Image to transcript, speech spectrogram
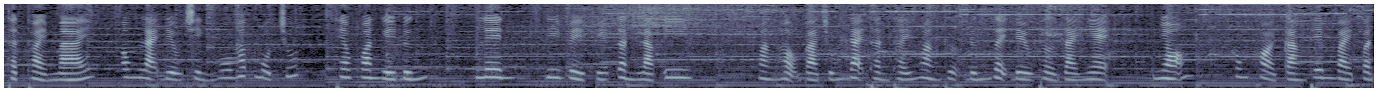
thật thoải mái, ông lại điều chỉnh hô hấp một chút, theo quan ghế đứng lên, đi về phía Tần Lạc Y. Hoàng hậu và chúng đại thần thấy hoàng thượng đứng dậy đều thở dài nhẹ, nhõm, không khỏi càng thêm vài phần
